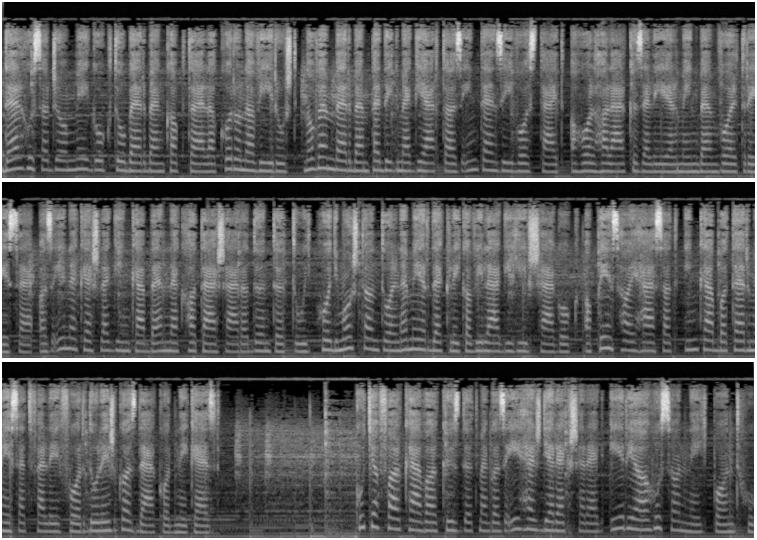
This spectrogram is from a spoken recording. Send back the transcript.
Delhusa John még októberben kapta el a koronavírust, novemberben pedig megjárta az intenzív osztályt, ahol halálközeli élményben volt része. Az énekes leginkább ennek hatására döntött úgy, hogy mostantól nem érdeklik a világi hívságok, a pénzhajhászat inkább a természet felé fordul és gazdálkodni kezd. Kutyafalkával küzdött meg az éhes gyereksereg, írja a 24.hu.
